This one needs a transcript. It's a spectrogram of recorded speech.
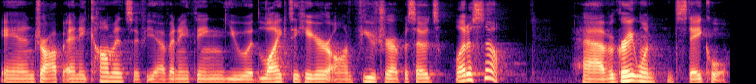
and drop any comments. If you have anything you would like to hear on future episodes, let us know. Have a great one and stay cool.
